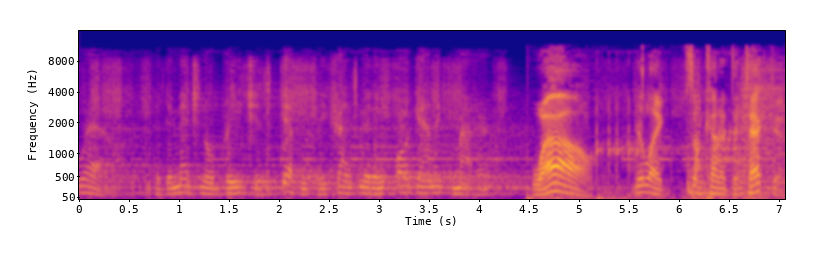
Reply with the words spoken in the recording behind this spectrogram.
Well, the dimensional breach is definitely transmitting organic matter. Wow, You're like some kind of detective.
